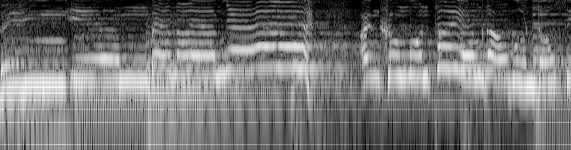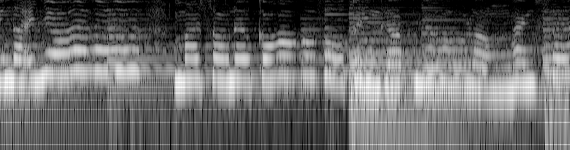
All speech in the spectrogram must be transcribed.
Bình yên bên ai em nhé. Anh không muốn thấy em đau buồn đâu, xin hãy nhớ. Mai sau nếu có vô tình gặp nhau, lòng anh sẽ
